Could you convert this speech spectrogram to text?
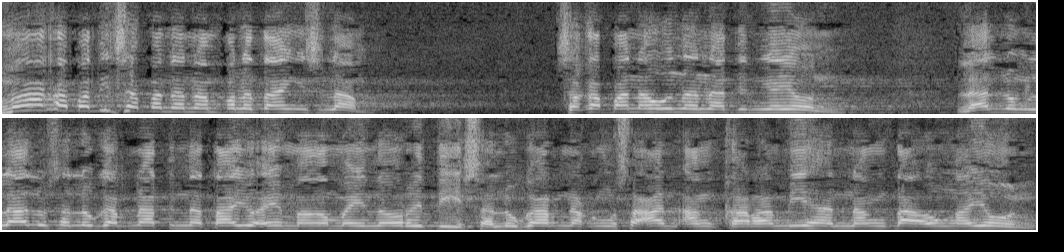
Mga kapatid sa pananampalatayang Islam, sa kapanahonan natin ngayon, lalong-lalo sa lugar natin na tayo ay mga minority, sa lugar na kung saan ang karamihan ng tao ngayon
